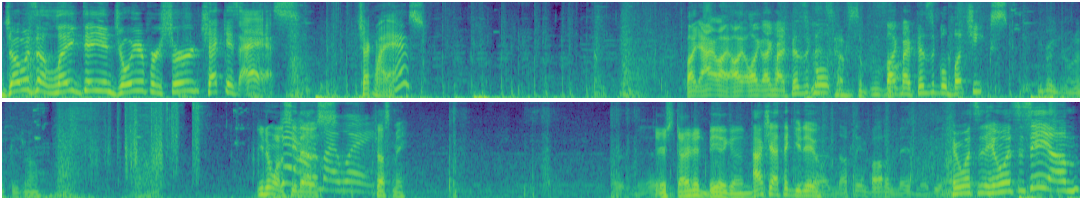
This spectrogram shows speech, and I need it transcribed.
Joe is a leg day enjoyer for sure. Check his ass. Check my ass. Like I like like, like my physical Let's have some like my physical butt cheeks. I'm going drone if they drone. You don't want to see Get out of those. Trust me. Hurt mid. You're started B again. Actually, I think you do. Uh, nothing bottom mid. Maybe. Who wants to who wants to see him?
